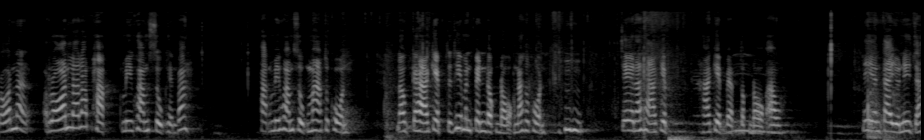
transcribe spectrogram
ร้อนน่ะร้อนแล้วล่ะผักมีความสุกเห็นปะผักมีความสุกมากทุกคน เราหาเก็บแต่ที่มันเป็นดอกๆนะทุกคน เจนะหาเก็บหาเก็บแบบดอกๆเอา นี่ยังไกลอยู่นี่จ้ะ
